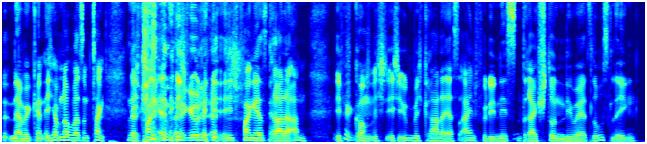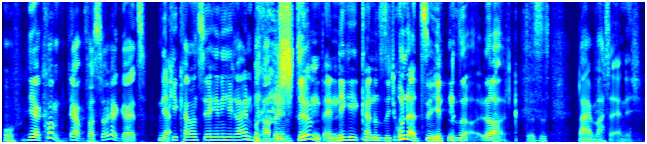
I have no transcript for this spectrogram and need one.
Na, wir können, ich habe noch was im Tank. Na, Ich fange erst, ich, ja. ich fang erst gerade an. Ich, Ja, komm, ich, ich übe mich gerade erst ein für die nächsten drei Stunden, die wir jetzt loslegen. Oh, ja, komm. Ja, was soll der Geiz? Niki kann uns ja hier nicht reinbrabbeln. Stimmt, ey, Niki kann uns nicht runterziehen. so, ja, das ist. Nein, macht er nicht.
